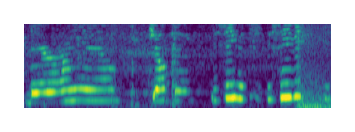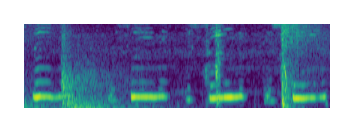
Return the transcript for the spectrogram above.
There I am, jumping. You see me? You see me? You see me? You see me? You see me? You see me?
